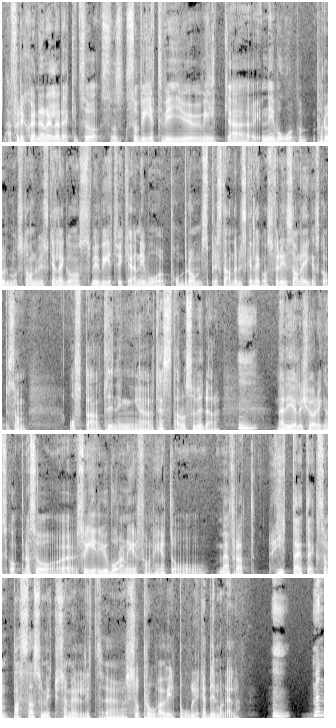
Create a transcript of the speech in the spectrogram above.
Ja, för det generella däcket så, så, så, vet vi ju vilka nivåer på, på rullmotstånd vi ska lägga oss. Vi vet vilka nivåer på bromsprestanda vi ska lägga oss. För det är sådana egenskaper som ofta tidningar testar och så vidare. Mm. När det gäller köregenskaperna så, så är det ju våran erfarenhet. Och, men för att hitta ett däck som passar så mycket som möjligt eh, så provar vi på olika bilmodeller. Mm. Men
